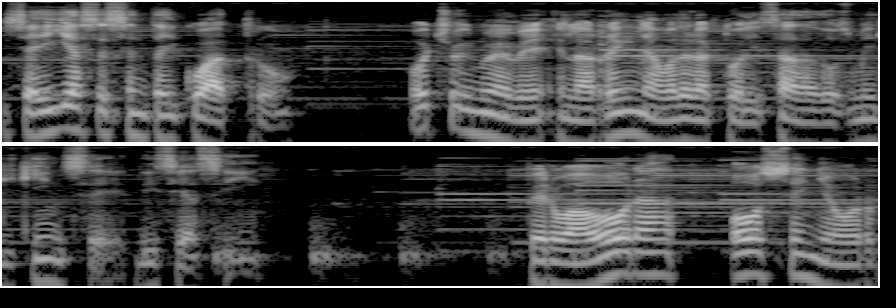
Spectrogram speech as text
Isaías 64, 8 y 9 en la Reina Valera actualizada 2015 dice así, Pero ahora, oh Señor,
